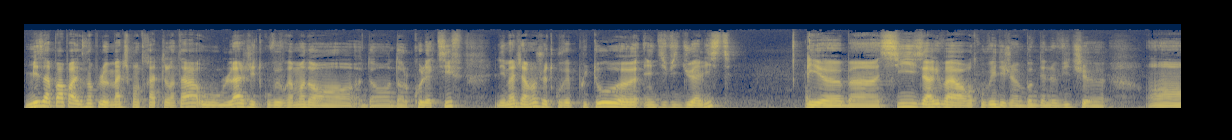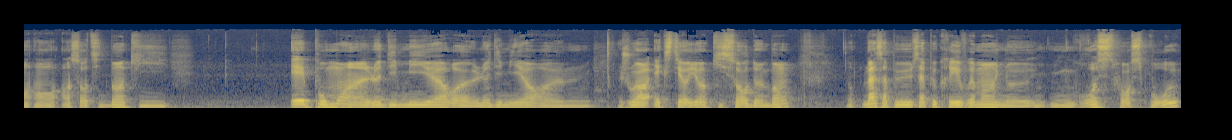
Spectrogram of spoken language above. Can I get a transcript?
Mis à part par exemple le match contre Atlanta où là j'ai trouvé vraiment dans, dans, dans, le collectif, les matchs avant je les trouvais plutôt euh, individualistes. Et ben s'ils arrivent à retrouver déjà un Bogdanovic en, en, sortie de banc qui est pour moi hein, l'un des meilleurs, l'un des meilleurs joueurs extérieurs qui sort d'un banc, Donc là, ça peut, ça peut créer vraiment une, une grosse force pour eux.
